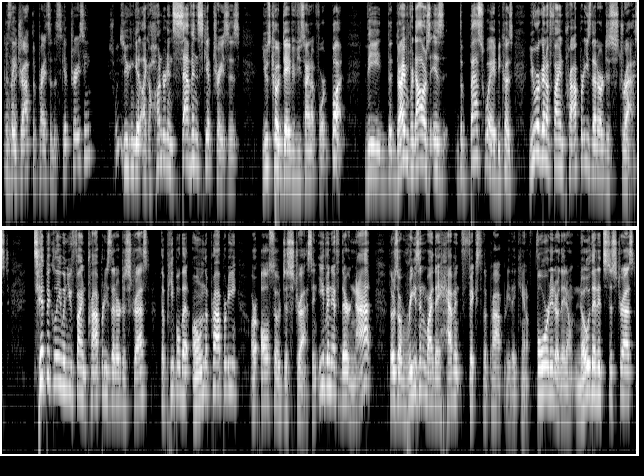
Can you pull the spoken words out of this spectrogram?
because Oh, they nice. dropped the price of the skip tracing. Sweet. So you can get like 107 skip traces. Use code Dave if you sign up for it. But the the driving for dollars is the best way because you are going to find properties that are distressed. Typically, when you find properties that are distressed, the people that own the property are also distressed. And even if they're not, there's a reason why they haven't fixed the property. They can't afford it or they don't know that it's distressed,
